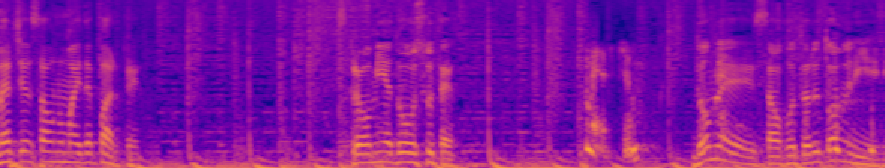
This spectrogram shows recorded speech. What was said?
mergem sau nu mai departe. Spre 1200. Mergem. Domnule, s-au hotărât oamenii.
